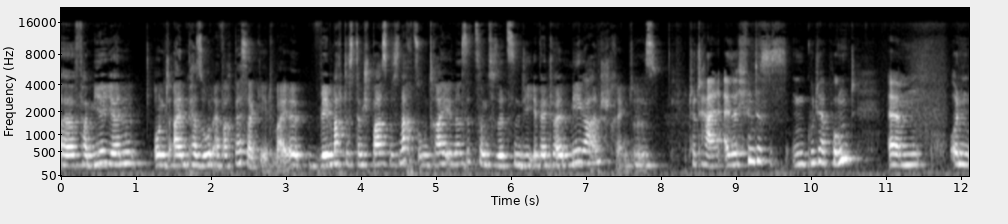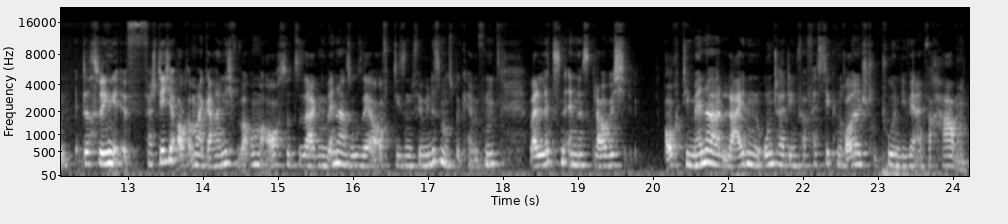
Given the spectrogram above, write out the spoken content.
äh, Familien und allen Personen einfach besser geht. Weil wem macht es denn Spaß, bis nachts um drei in einer Sitzung zu sitzen, die eventuell mega anstrengend mhm. ist? Total. Also ich finde, das ist ein guter Punkt. Ähm, und deswegen verstehe ich auch immer gar nicht, warum auch sozusagen Männer so sehr oft diesen Feminismus bekämpfen. Weil letzten Endes, glaube ich, auch die Männer leiden unter den verfestigten Rollenstrukturen, die wir einfach haben.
